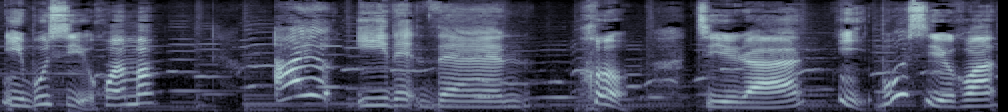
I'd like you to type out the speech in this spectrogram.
你不喜欢吗？I'll eat it then. 哼，既然你不喜欢，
